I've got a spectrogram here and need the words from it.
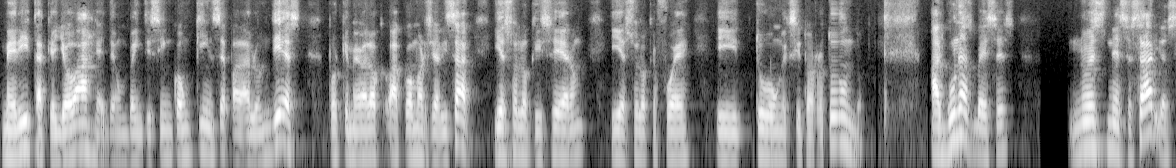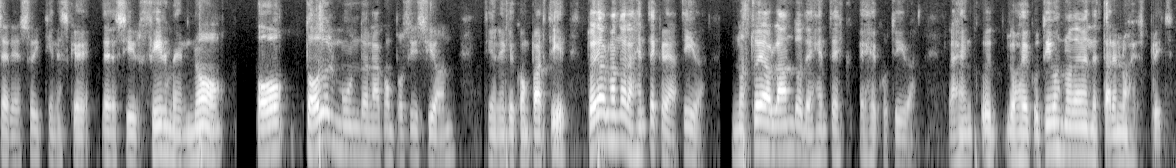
merita que yo baje de un 25 a un 15 para darle un 10 porque me va a comercializar y eso es lo que hicieron y eso es lo que fue y tuvo un éxito rotundo. Algunas veces no es necesario hacer eso y tienes que decir firme no o todo el mundo en la composición tiene que compartir. Estoy hablando de la gente creativa, no estoy hablando de gente ejecutiva los ejecutivos no deben de estar en los splits.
